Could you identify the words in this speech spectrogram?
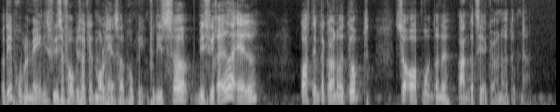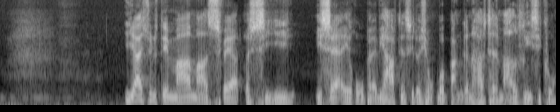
Og det er problematisk, fordi så får vi så kaldt moral hazard problem. Fordi så, hvis vi redder alle, også dem, der gør noget dumt, så opmuntrende banker til at gøre noget dumt. Jeg synes, det er meget, meget svært at sige, især i Europa, at vi har haft en situation, hvor bankerne har taget meget risiko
